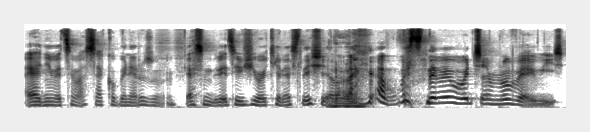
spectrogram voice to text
A já těm věcem asi jakoby nerozumím. Já jsem ty věci v životě neslyšela no. a vůbec nevím, o čem mluví, víš.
